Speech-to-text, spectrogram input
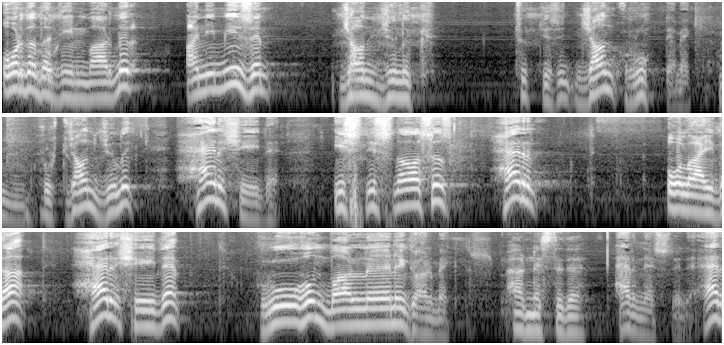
Orada da din vardır. Animizm cancılık. Türkçesi can ruh demek. Cancılık her şeyde istisnasız her olayda her şeyde ruhun varlığını görmektir. Her nesnede Her nesnede. Her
